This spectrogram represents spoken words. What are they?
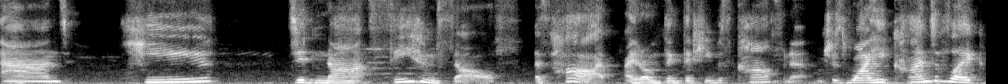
and he did not see himself as hot. I don't think that he was confident, which is why he kind of like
